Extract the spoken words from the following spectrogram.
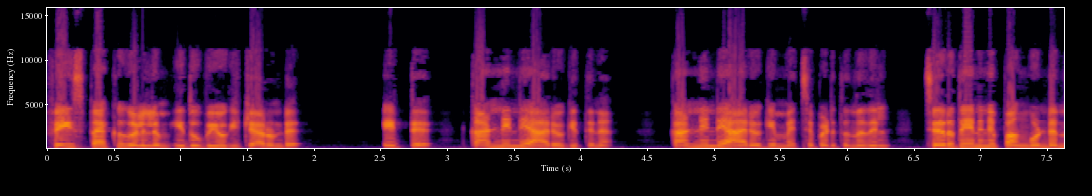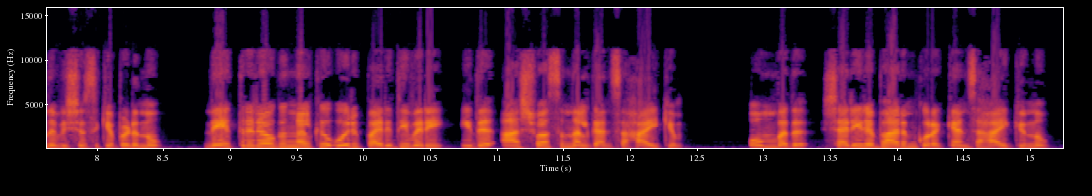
ഫേസ് പാക്കുകളിലും ഇത് ഉപയോഗിക്കാറുണ്ട്. എട്ട്. കണ്ണിന്റെ ആരോഗ്യത്തിന്. കണ്ണിന്റെ ആരോഗ്യം മെച്ചപ്പെടുത്തുന്നതിൽ ചെറുതേനിന് പങ്കുണ്ടെന്ന് വിശ്വസിക്കപ്പെടുന്നു. നേത്രരോഗങ്ങൾക്ക് ഒരു പരിധിവരെ ഇത് ആശ്വാസം നൽകാൻ സഹായിക്കും. ഒമ്പത്. ശരീരഭാരം കുറയ്ക്കാൻ സഹായിക്കുന്നു.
